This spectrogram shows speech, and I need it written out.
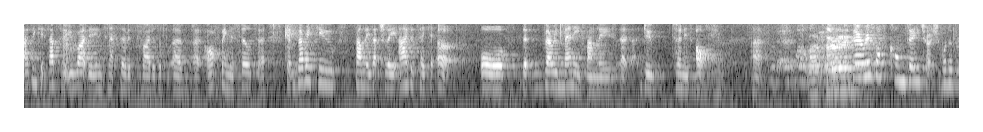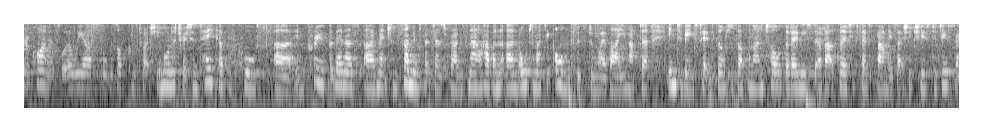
I think it's absolutely right that the internet service providers are, uh, are offering this filter, that very few families actually either take it up or that very many families uh, do turn it off. Uh, there is Ofcom data, actually. One of the requirements we asked for was Ofcom to actually monitor it and take up, of course, uh, improve. But then, as I mentioned, some internet service providers now have an, an automatic on system whereby you have to intervene to take the filters off. And I'm told that only about 30% of families actually choose to do so.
